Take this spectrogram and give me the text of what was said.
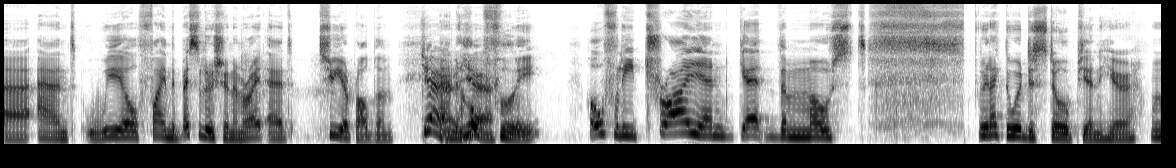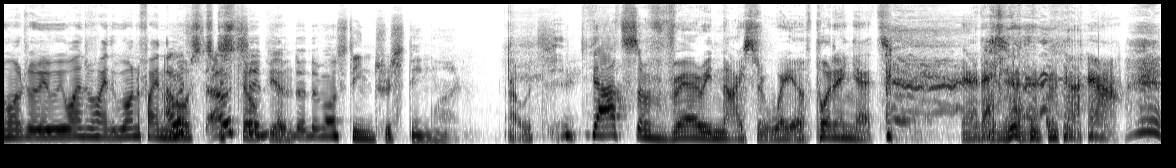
uh, and we'll find the best solution. Am I right, Ed? To your problem. Yeah, and yeah. hopefully, hopefully, try and get the most. We like the word dystopian here. We want to. We want to find. We want to find the would, most would say the, dystopian. the, the most interesting one. I would say. That's a very nicer way of putting it. and that's, I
